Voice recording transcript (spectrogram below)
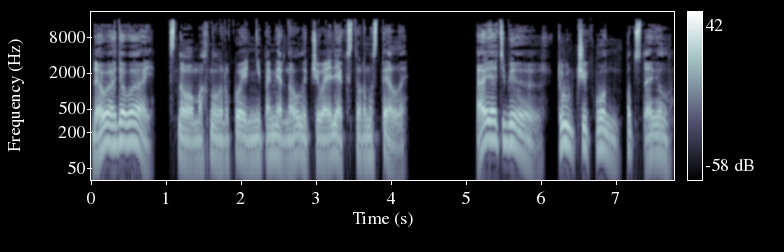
«Давай, давай!» — снова махнул рукой непомерно улыбчивый Олег в сторону Стеллы. «А я тебе стульчик вон подставил.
